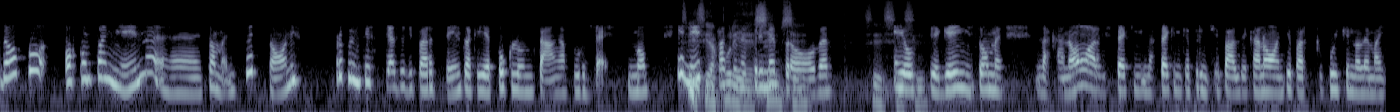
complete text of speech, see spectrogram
e dopo ho compagnie, eh, insomma, di persone proprio in questo viaggio di partenza che è poco lontana, Purgessimo. E sì, lì sì, si fanno le prime sì, prove. Sì, e io spieghi insomma la canoa, la tecnica principale del canoa, anche per cui che non è mai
